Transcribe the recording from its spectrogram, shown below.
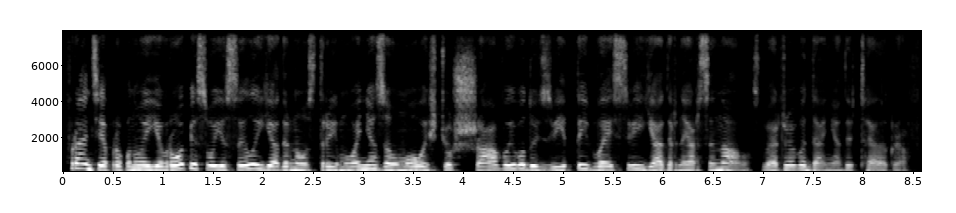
Франція пропонує Європі свої сили ядерного стримування за умови, що США виведуть звідти весь свій ядерний арсенал, стверджує видання The Telegraph.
